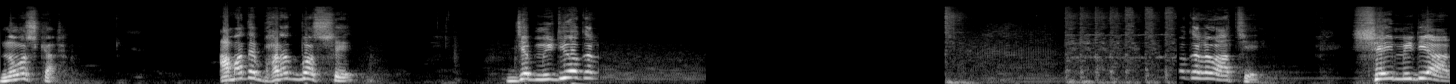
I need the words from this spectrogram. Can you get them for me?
নমস্কার। আমাদের ভারতবর্ষে যে মিডিয়া আছে, সেই মিডিয়ার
